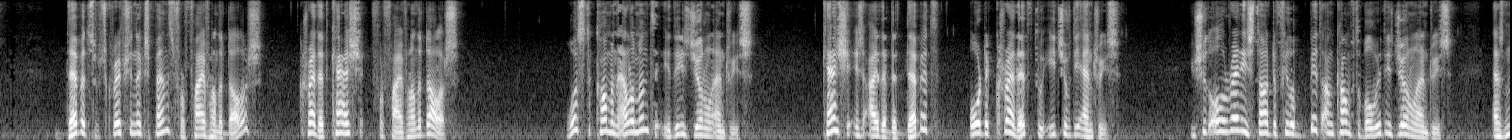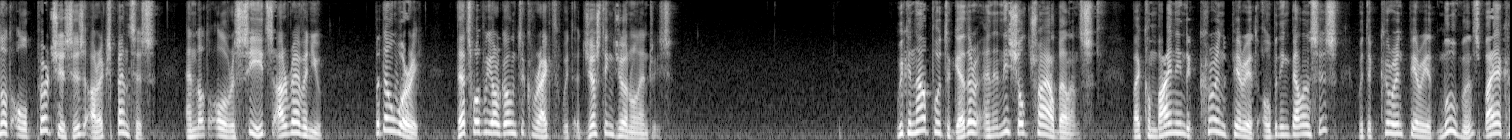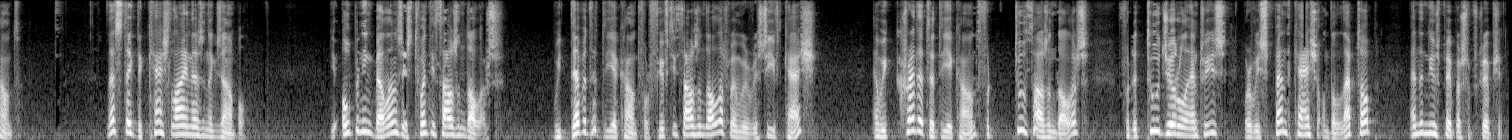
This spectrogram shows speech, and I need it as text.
Debit subscription expense for $500, credit cash for $500. What's the common element in these journal entries? Cash is either the debit or the credit to each of the entries. You should already start to feel a bit uncomfortable with these journal entries, as not all purchases are expenses and not all receipts are revenue. But don't worry, that's what we are going to correct with adjusting journal entries. We can now put together an initial trial balance by combining the current period opening balances with the current period movements by account. Let's take the cash line as an example. The opening balance is $20,000. We debited the account for $50,000 when we received cash, and we credited the account for $2,000 for the two journal entries where we spent cash on the laptop and the newspaper subscription.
